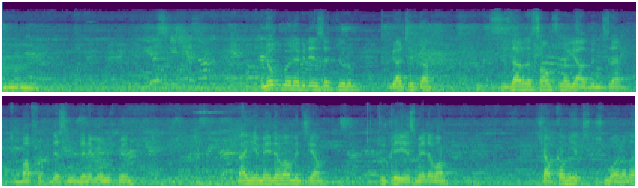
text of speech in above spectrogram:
Hmm. Yok böyle bir lezzet diyorum. Gerçekten sizler de Samsun'a geldiğinizde Bafra pidesini denemeyi unutmayın. Ben yemeye devam edeceğim. Türkiye'yi gezmeye devam. Şapkam yetişmiş bu arada.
